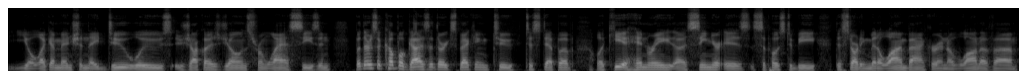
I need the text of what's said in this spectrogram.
you know, like I mentioned, they do lose Jacquez Jones from last season, but there's a couple guys that they're expecting to to step up. Lakia Henry, uh, senior, is supposed to be the starting middle linebacker, and a lot of um,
